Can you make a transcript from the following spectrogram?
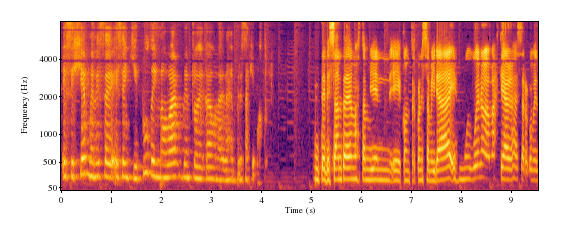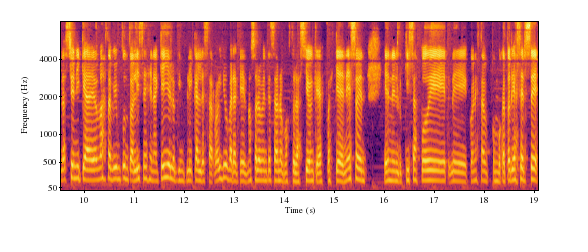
ese germen, esa, esa inquietud de innovar dentro de cada una de las empresas que postulan. Interesante además también eh, contar con esa mirada. Es muy bueno además que hagas esa recomendación y que además también puntualices en aquello lo que implica el desarrollo para que no solamente sea una postulación que después quede en eso, en, en el quizás poder de, con esta convocatoria hacerse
